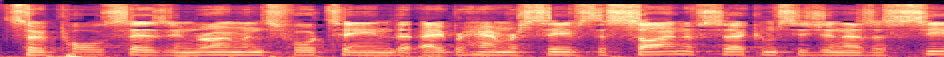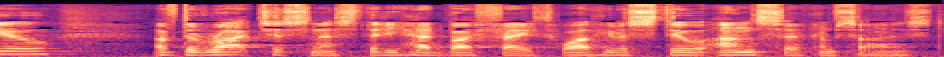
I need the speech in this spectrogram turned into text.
So Paul says in Romans 14 that Abraham receives the sign of circumcision as a seal of the righteousness that he had by faith while he was still uncircumcised.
